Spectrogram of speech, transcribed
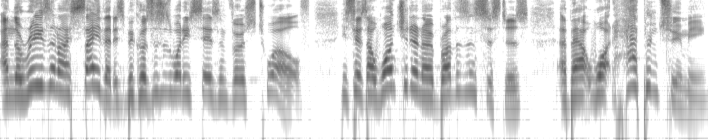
And the reason I say that is because this is what he says in verse 12. He says, I want you to know, brothers and sisters, about what happened to me.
